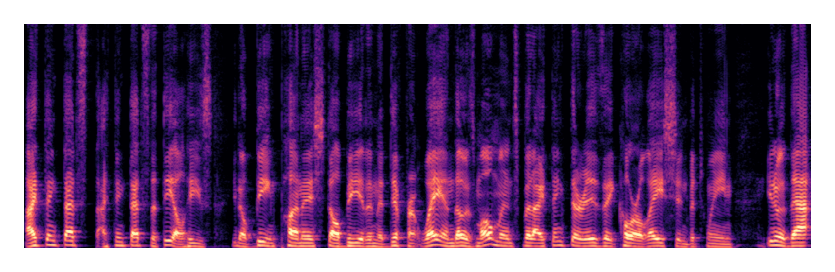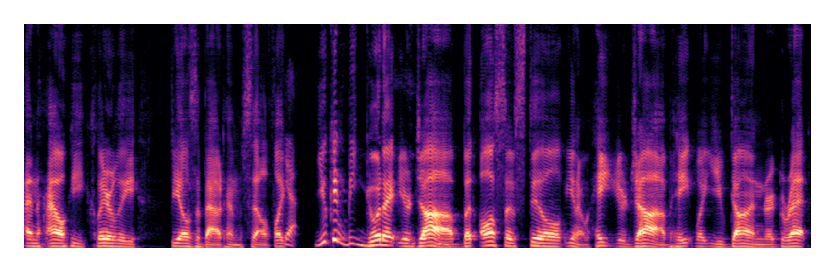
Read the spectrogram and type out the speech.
I think that's I think that's the deal. He's, you know, being punished, albeit in a different way in those moments, but I think there is a correlation between, you know, that and how he clearly feels about himself. Like Yeah. you can be good at your mm-hmm. job, but also still, you know, hate your job, hate what you've done, regret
